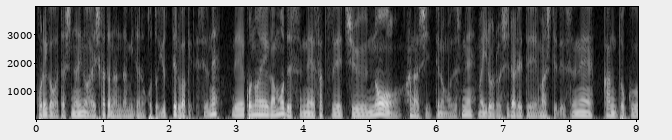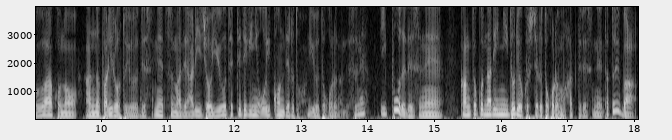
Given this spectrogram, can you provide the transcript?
これが私なりの愛し方なんだみたいなことを言ってるわけですよね。で、この映画もですね、撮影中の話っていうのもですね、まあ、いろいろ知られてましてですね、監督はこのアンヌ・パリローというですね、妻であり女優を徹底的に追い込んでるというところなんですよね。一方でですね、監督なりに努力してるところもあってですね、例えば、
